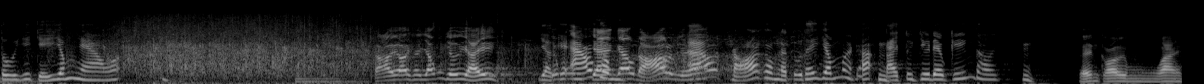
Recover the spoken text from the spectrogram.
Tôi với chị giống nhau á. Trời ơi sao giống dữ vậy giờ Giống cái áo không cái áo đỏ luôn vậy đó. Áo đỏ không là tôi thấy giống rồi đó tại tôi chưa đeo kiến thôi. Để anh coi qua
